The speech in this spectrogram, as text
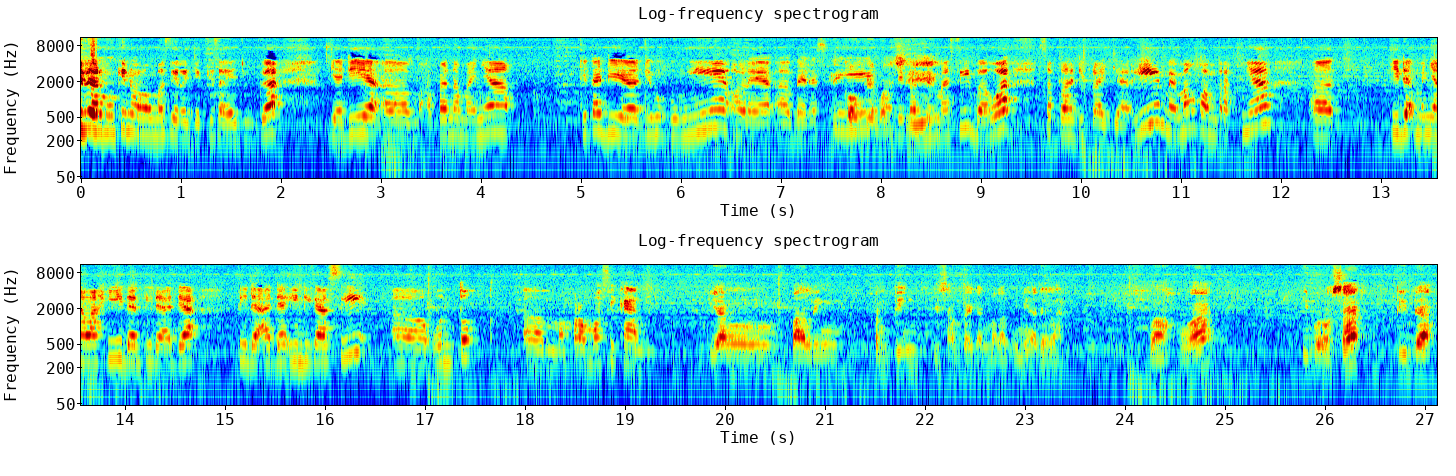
dan mungkin memang masih rezeki saya juga. Jadi um, apa namanya kita di, dihubungi oleh uh, dikonfirmasi. dikonfirmasi bahwa setelah dipelajari memang kontraknya uh, tidak menyalahi dan tidak ada tidak ada indikasi uh, untuk uh, mempromosikan. Yang paling penting disampaikan malam ini adalah bahwa Ibu Rosa tidak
